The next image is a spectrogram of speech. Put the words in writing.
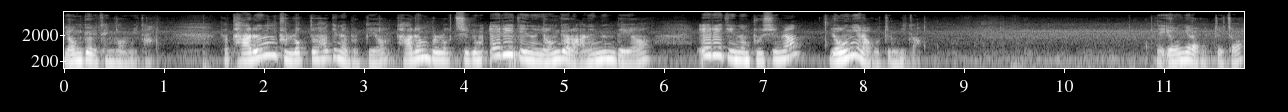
연결이 된 겁니다. 자, 다른 블럭도 확인해 볼게요. 다른 블럭 지금 LED는 연결 안 했는데요. LED는 보시면 0이라고 뜹니다. 네, 0이라고 뜨죠.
